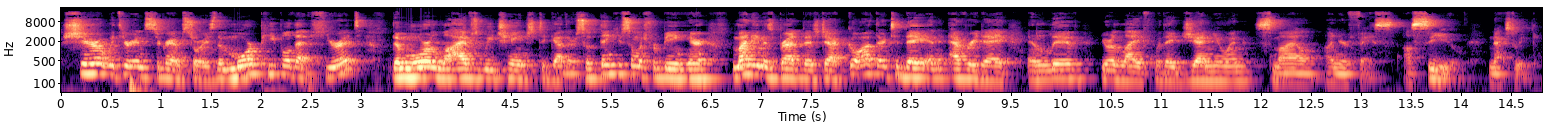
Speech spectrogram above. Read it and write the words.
share it with your Instagram stories. The more people that hear it, the more lives we change together. So thank you so much for being here. My name is Brad Bizjack. Go out there today and every day and live your life with a genuine smile on your face. I'll see you next week.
